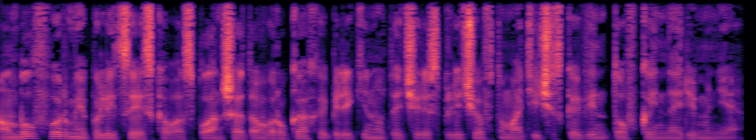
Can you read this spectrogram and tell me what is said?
Он был в форме полицейского, с планшетом в руках и перекинутой через плечо автоматической винтовкой на ремне.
